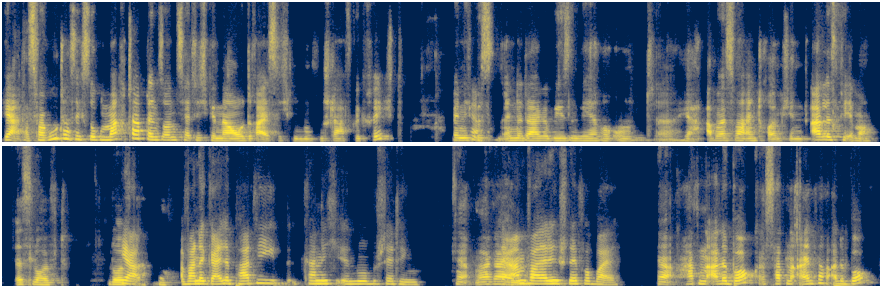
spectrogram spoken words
ja, das war gut, dass ich so gemacht habe, denn sonst hätte ich genau 30 Minuten Schlaf gekriegt wenn ich ja. bis zum Ende da gewesen wäre. Und äh, ja, aber es war ein Träumchen. Alles wie immer. Es läuft. läuft ja, war eine geile Party, kann ich äh, nur bestätigen. Ja, war geil. Der Abend war allerdings schnell vorbei. Ja, hatten alle Bock. Es hatten einfach alle Bock.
